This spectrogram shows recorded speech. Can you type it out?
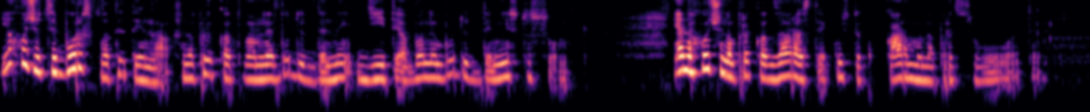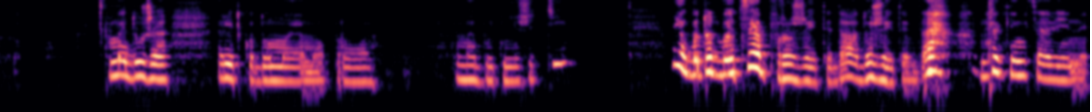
Я хочу цей борг сплатити інакше. Наприклад, вам не будуть дані діти або не будуть дані стосунки. Я не хочу, наприклад, зараз якусь таку карму напрацьовувати. Ми дуже рідко думаємо про майбутнє житті. Ну, якби тут би це прожити, да, дожити да, до кінця війни.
